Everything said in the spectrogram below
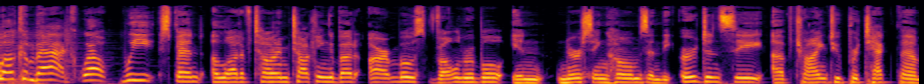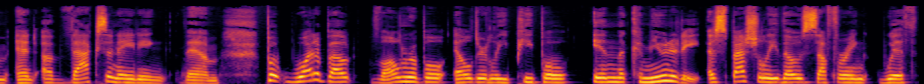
Welcome back. Well, we spend a lot of time talking about our most vulnerable in nursing homes and the urgency of trying to protect them and of vaccinating them. But what about vulnerable elderly people in the community, especially those suffering with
